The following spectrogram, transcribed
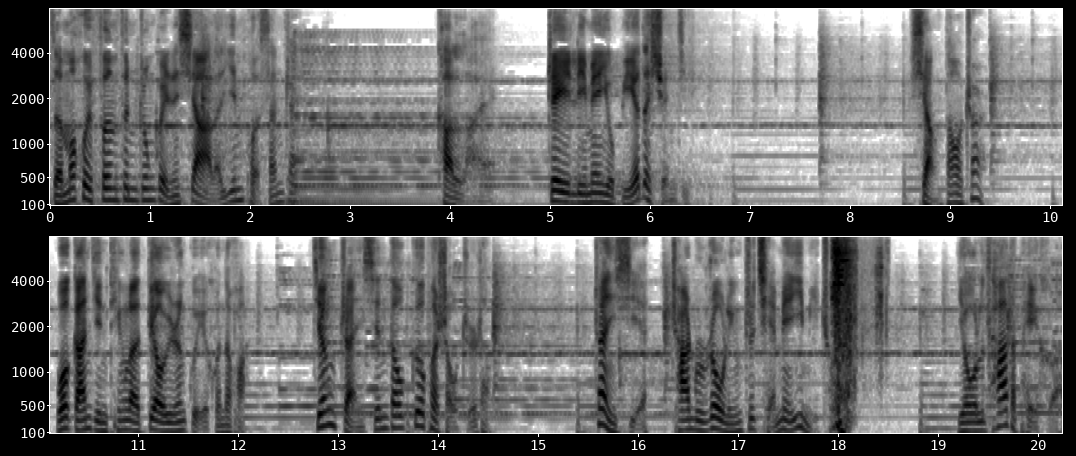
怎么会分分钟被人下了阴魄三斋？看来这里面有别的玄机。想到这儿，我赶紧听了钓鱼人鬼魂的话。将斩仙刀割破手指头，蘸血插入肉灵芝前面一米处。有了他的配合，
